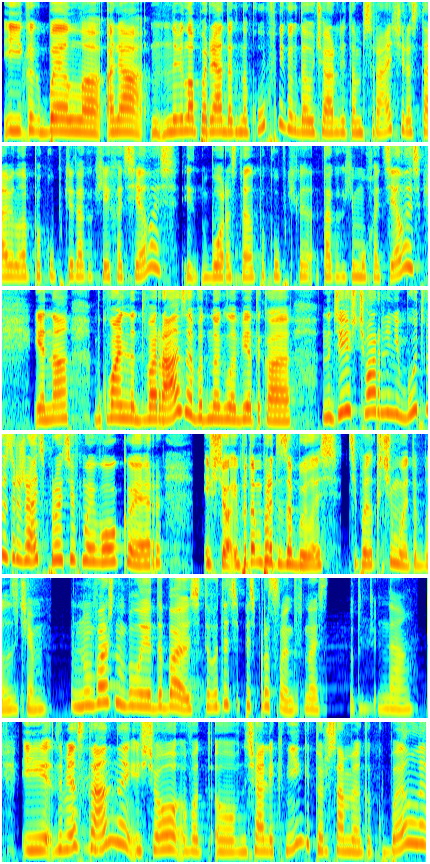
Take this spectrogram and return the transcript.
и как Белла, аля, навела порядок на кухне, когда у Чарли там срач, и расставила покупки так, как ей хотелось, и Бо расставил покупки так, как ему хотелось, и она буквально два раза в одной главе такая, надеюсь, Чарли не будет возражать против моего ОКР, и все, и потом про это забылось. Типа, к чему это было, зачем? Ну, важно было ей добавить. Это вот эти 5%, Настя, все-таки. Да. И для меня странно еще вот э, в начале книги то же самое, как у Беллы,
